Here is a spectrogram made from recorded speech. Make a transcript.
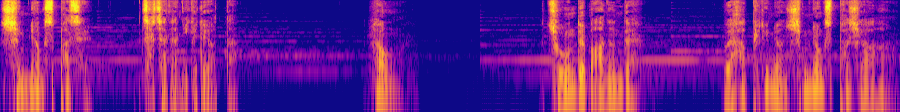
심령 스팟을 찾아다니게 되었다. 형, 좋은 데 많은데 왜 하필이면 심령 스팟이야?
